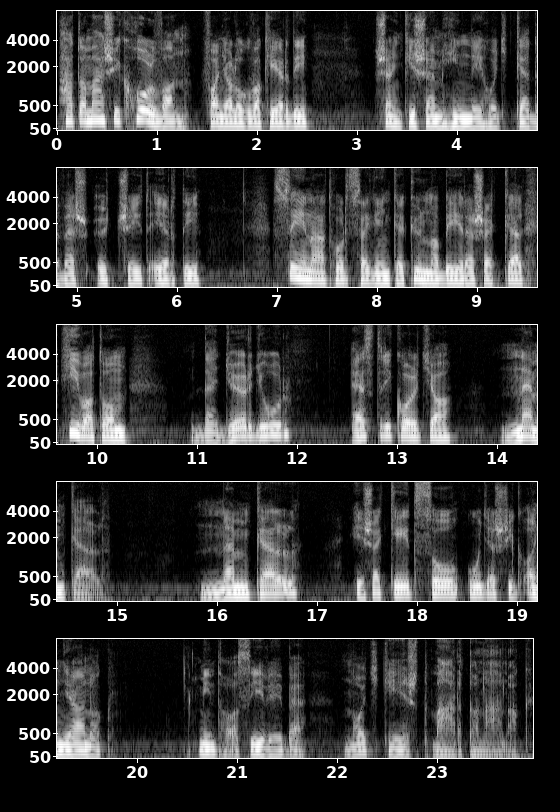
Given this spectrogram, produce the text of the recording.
hát a másik hol van, fanyalogva kérdi, senki sem hinné, hogy kedves öccsét érti. Szénát hord szegényke künna béresekkel, hivatom, de György úr, esztrikoltja nem kell. Nem kell, és a két szó úgy esik anyjának, mintha a szívébe nagy kést mártanának.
